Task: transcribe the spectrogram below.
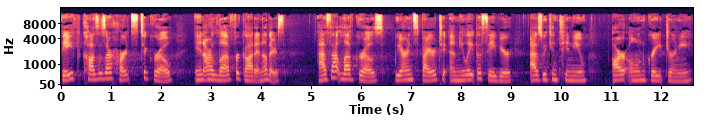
Faith causes our hearts to grow in our love for God and others. As that love grows, we are inspired to emulate the Savior as we continue our own great journey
